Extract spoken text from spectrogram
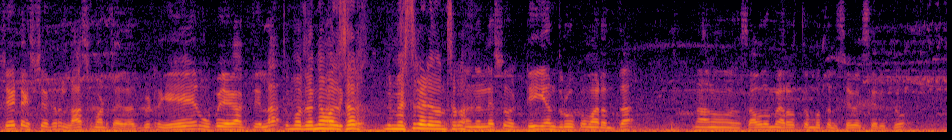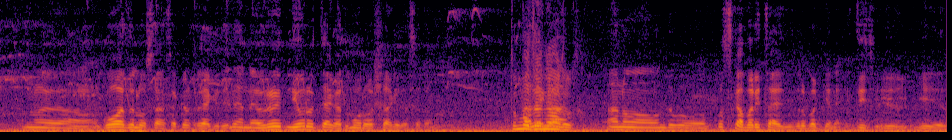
ಸ್ಟೇಟ್ ಎಕ್ಸ್ಚಕರ್ ಲಾಸ್ ಮಾಡ್ತಾ ಇದೆ ಅದು ಬಿಟ್ಟರೆ ಏನು ಉಪಯೋಗ ಆಗ್ತಿಲ್ಲ. ತುಂಬ ಧನ್ಯವಾದ ಸರ್. ನಿಮ್ಮ ಹೆಸರು ಹೇಳಿ ಒಂದ್ಸಲ. ನನ್ನ ಹೆಸರು ಟಿ ಎನ್ ಧ್ರುವಕುಮಾರ್ ಅಂತ. ನಾನು ಸಾವಿರದ ಒಂಬೈನೂರ ಅರವತ್ತೊಂಬತ್ತಲ್ಲಿ ಸೇವೆಗೆ ಸೇರಿದ್ದು. ಗೋವಾದಲ್ಲೂ ಸಹ ಸೆಕ್ರೆಟರಿ ಆಗಿದ್ದೀನಿ. ನಾನು ನಿವೃ- ನಿವೃತ್ತಿಯಾಗಿ ಹದಿಮೂರು ವರ್ಷ ಆಗಿದೆ ಸರ್ ನಾನು. ತುಂಬ ಧನ್ಯವಾದಗಳು. ನಾನು ಒಂದು ಪುಸ್ತಕ ಬರಿತಾ ಇದ್ದೀನಿ ಇದ್ರ ಬಗ್ಗೆನೇ ಇತ್ತೀಚೆಗೆ ಈ ಈ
